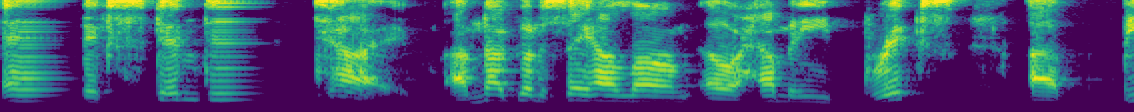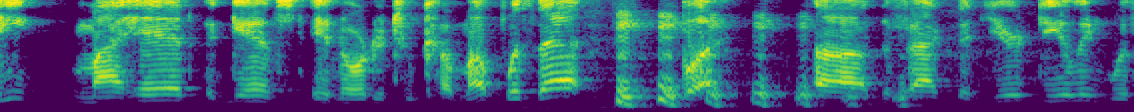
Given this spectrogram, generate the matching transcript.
an extended time. I'm not going to say how long or how many bricks I beat my head against in order to come up with that. But uh, the fact that you're dealing with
